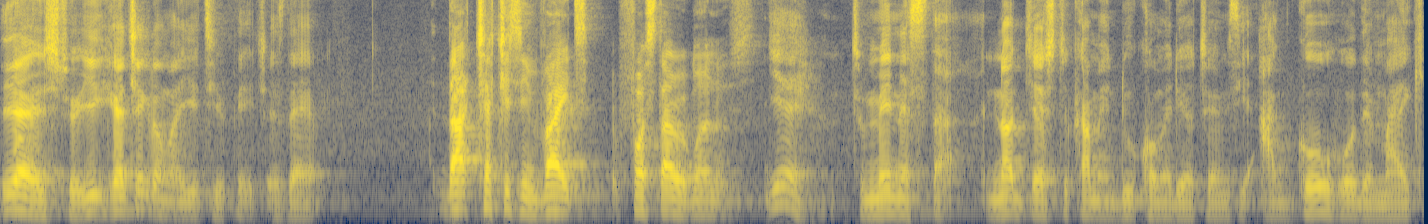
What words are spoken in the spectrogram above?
it's true. You can check it on my YouTube page. It's there. That churches invite Foster Romanus. Yeah, to minister, not just to come and do comedy or to MC. I go hold the mic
